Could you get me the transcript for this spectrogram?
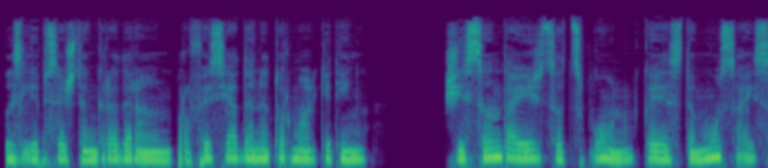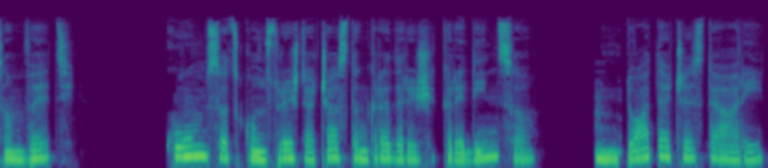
îți lipsește încrederea în profesia de network marketing și sunt aici să-ți spun că este musai să înveți cum să-ți construiești această încredere și credință în toate aceste arii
